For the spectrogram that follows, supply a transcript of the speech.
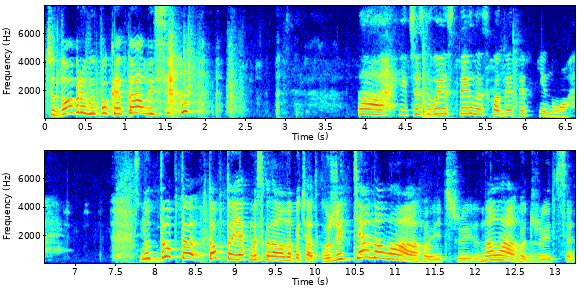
чи добре ви покаталися. Та, і чи ви встигли сходити в кіно? Чи Ну, ні? тобто, тобто, як ми сказали на початку, життя налагоджує- налагоджується.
